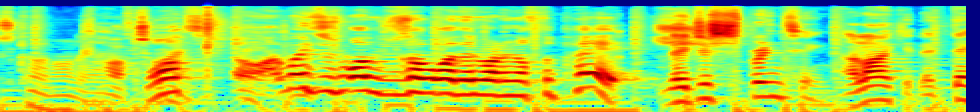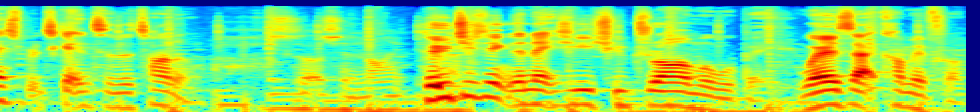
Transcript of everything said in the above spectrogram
What's going on here? Half time. What? Oh, wait, just, why, just why they're running off the pitch? They're just sprinting. I like it. They're desperate to get into the tunnel. Oh, such a nightmare. Who do you think the next YouTube drama will be? Where's that coming from?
